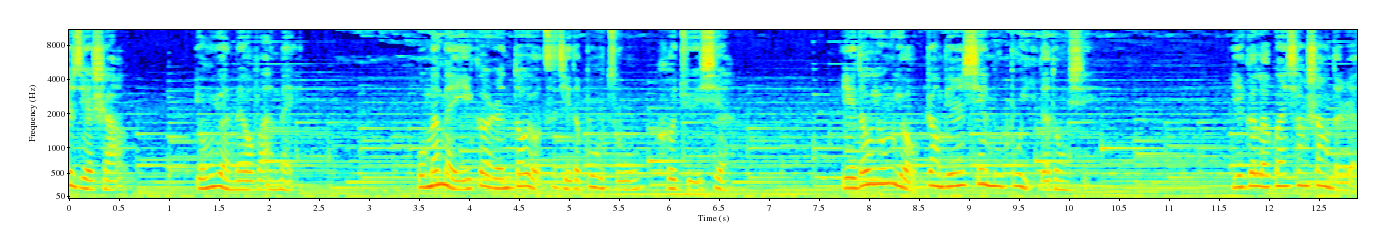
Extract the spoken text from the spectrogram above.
世界上永远没有完美，我们每一个人都有自己的不足和局限，也都拥有让别人羡慕不已的东西。一个乐观向上的人，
